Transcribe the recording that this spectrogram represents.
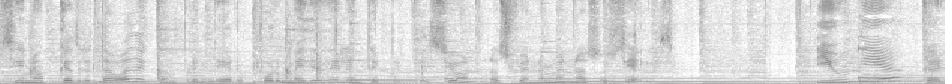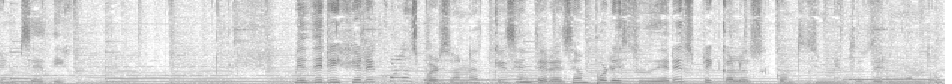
sino que trataba de comprender por medio de la interpretación los fenómenos sociales. Y un día Karim se dijo, me dirigiré con las personas que se interesan por estudiar y explicar los acontecimientos del mundo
